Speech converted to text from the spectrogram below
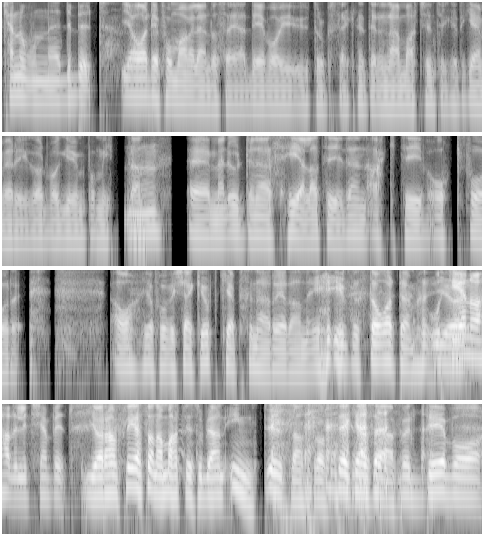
kanondebut. Ja, det får man väl ändå säga. Det var ju utropstecknet i den här matchen tycker jag. Tycker Kevin Rygaard var grym på mitten. Mm. Eh, Men Uddenäs hela tiden aktiv och får Ja, jag får väl checka upp kepsen här redan i- inför starten. Men Otieno gör, hade lite kämpigt. gör han fler sådana matcher så blir han inte utlandsproffs, det kan jag säga. För det var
